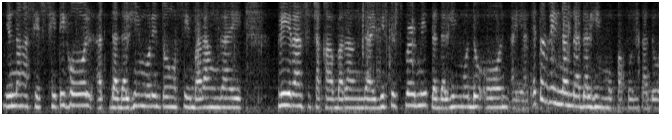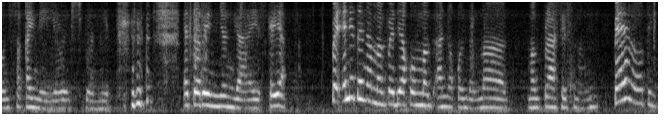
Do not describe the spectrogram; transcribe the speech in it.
yun na nga si City Hall at dadalhin mo rin tong si barangay clearance at saka barangay business permit, dadalhin mo doon. Ayan. Ito rin ang dadalhin mo papunta doon sa kay mayor's permit. Ito rin yun guys. Kaya, anytime naman, pwede ako mag, ano ko doon, mag, mag-process nun. Pero, tig-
